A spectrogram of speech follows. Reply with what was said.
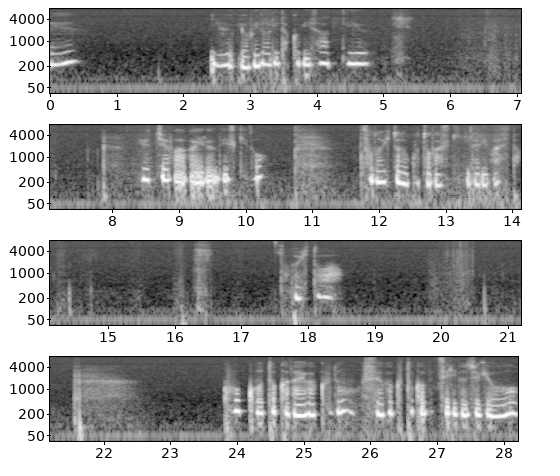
でゆ呼びどりたくびさっていう。YouTuber がいるんですけどその人のことが好きになりました。その人は高校とか大学の数学とか物理の授業を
